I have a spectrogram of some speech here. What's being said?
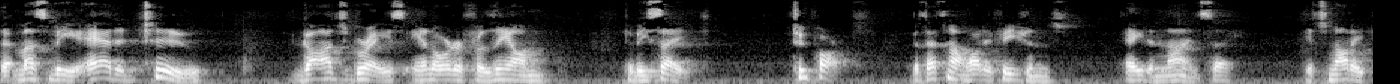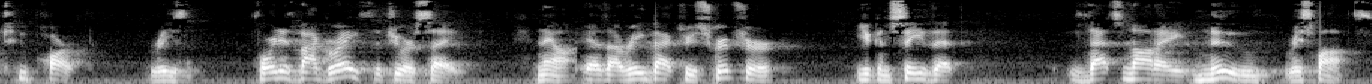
that must be added to God's grace in order for them to be saved. Two parts. But that's not what Ephesians 8 and 9 say. It's not a two-part reason. For it is by grace that you are saved. Now, as I read back through scripture, you can see that that's not a new response.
